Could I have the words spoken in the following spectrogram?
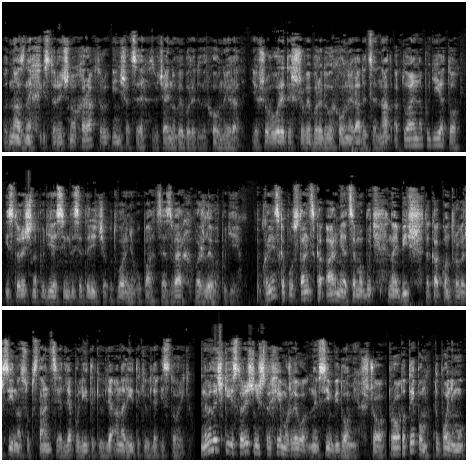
Одна з них історичного характеру, інша це, звичайно, вибори до Верховної Ради. Якщо говорити, що вибори до Верховної Ради це надактуальна подія, то історична подія 70-річчя утворення УПА це зверхважлива подія. Українська повстанська армія це, мабуть, найбільш така контроверсійна субстанція для політиків, для аналітиків, для істориків. Невеличкі історичні штрихи, можливо, не всім відомі, що прототипом топоніму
